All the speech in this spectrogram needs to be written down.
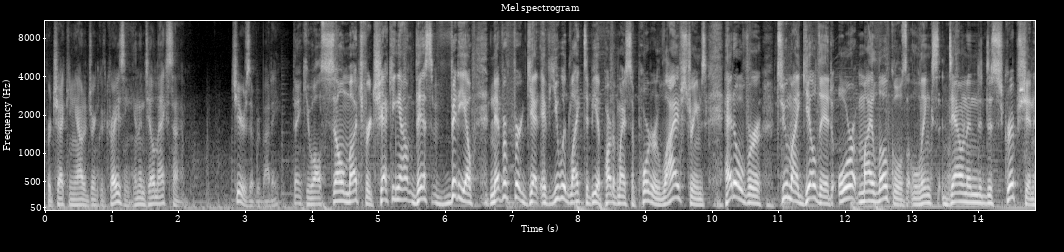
for checking out A Drink with Crazy. And until next time, cheers, everybody. Thank you all so much for checking out this video. Never forget, if you would like to be a part of my supporter live streams, head over to my Guilded or my locals, links down in the description,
